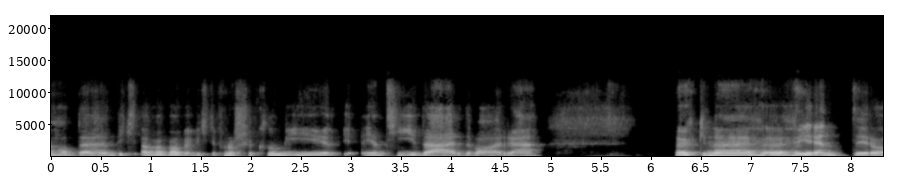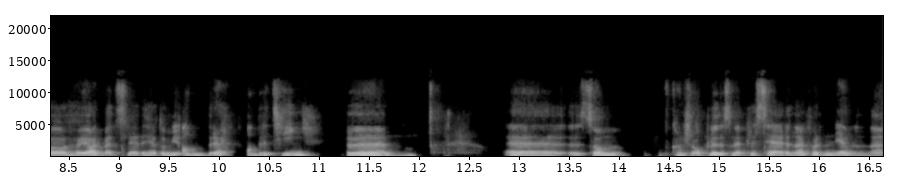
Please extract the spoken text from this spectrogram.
en, var viktig for norsk økonomi i en tid der det var eh, økende høye renter og høy arbeidsledighet og mye andre, andre ting mm. eh, som kanskje opplevdes mer presserende for den jevne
